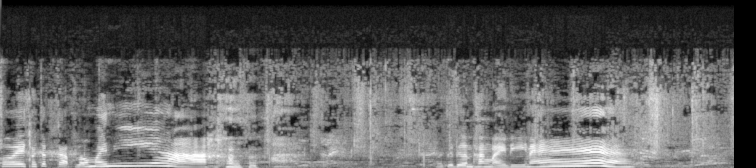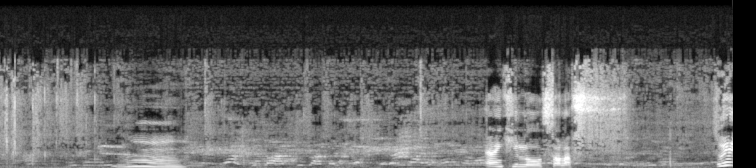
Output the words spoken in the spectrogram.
เฮ้ยเขาจะกัดเราไหมเนี่ย เราจะเดินทางไหนดีนะ อืมแองคิโลซอลัสเอ้ย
